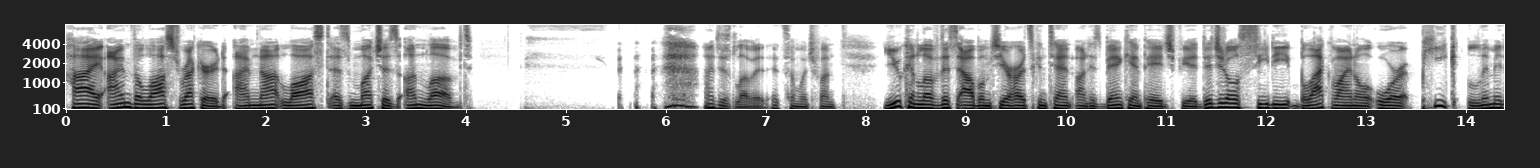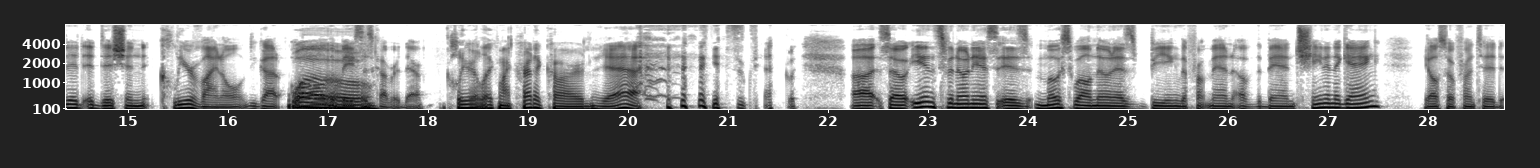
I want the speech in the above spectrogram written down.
Hi, I'm the Lost Record. I'm not lost as much as unloved. I just love it. It's so much fun. You can love this album to your heart's content on his Bandcamp page via digital, CD, black vinyl, or Peak limited edition clear vinyl. You got all the bases covered there. Clear like my credit card. Yeah. yes, exactly. Uh, so Ian Svenonius is most well known as being the frontman of the band Chain and the Gang. He also fronted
